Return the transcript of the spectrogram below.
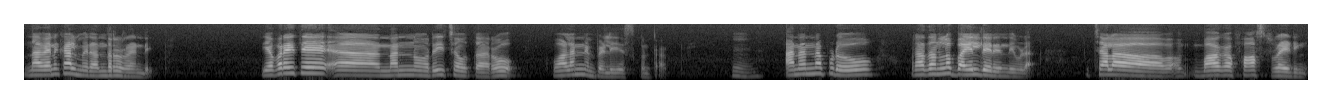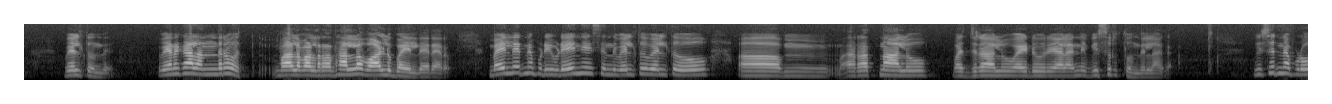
నా వెనకాల మీరు అందరూ రండి. ఎవరైతే నన్ను రీచ్ అవుతారో వాళ్ళని నేను పెళ్ళి చేసుకుంటాను. అని అన్నప్పుడు రథంలో బయలుదేరింది ఈవిడ. చాలా బాగా ఫాస్ట్ రైడింగ్ వెళ్తుంది. వెనకాల అందరూ వాళ్ళ వాళ్ళ రథాల్లో వాళ్ళు బయలుదేరారు. బయలుదేరినప్పుడు ఈవిడ ఏం చేసింది? వెళ్తూ వెళ్తూ రత్నాలు వజ్రాలు వైడూర్యాలన్నీ విసురుతుంది ఇలాగా. విసిరినప్పుడు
